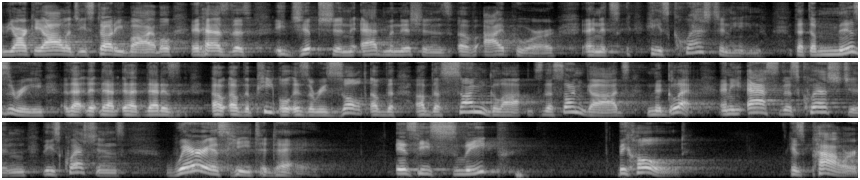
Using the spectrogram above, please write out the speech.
In the archaeology study Bible, it has this Egyptian admonitions of Ipuwer, and it's, he's questioning that the misery that, that, that, that is of, of, the people is a result of the, of the sun, gods, the sun god's neglect. And he asks this question, these questions, where is he today? Is he sleep? Behold, his power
